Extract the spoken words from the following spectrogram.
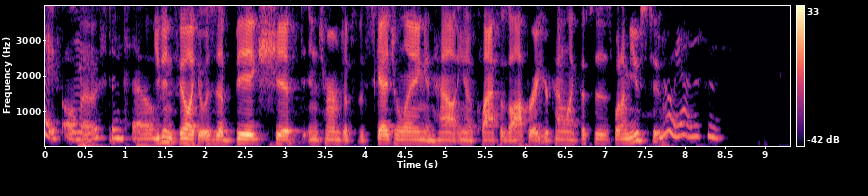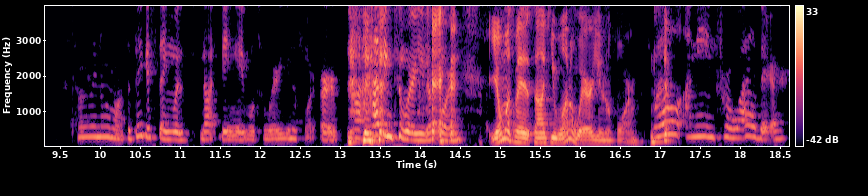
life almost. And so, You didn't feel like it was a big shift in terms of the scheduling and how you know classes operate. You're kind of like, this is what I'm used to. no, yeah, this is totally normal. The biggest thing was not being able to wear uniform or not having to wear uniforms. You almost made it sound like you want to wear a uniform. Well, I mean, for a while there.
